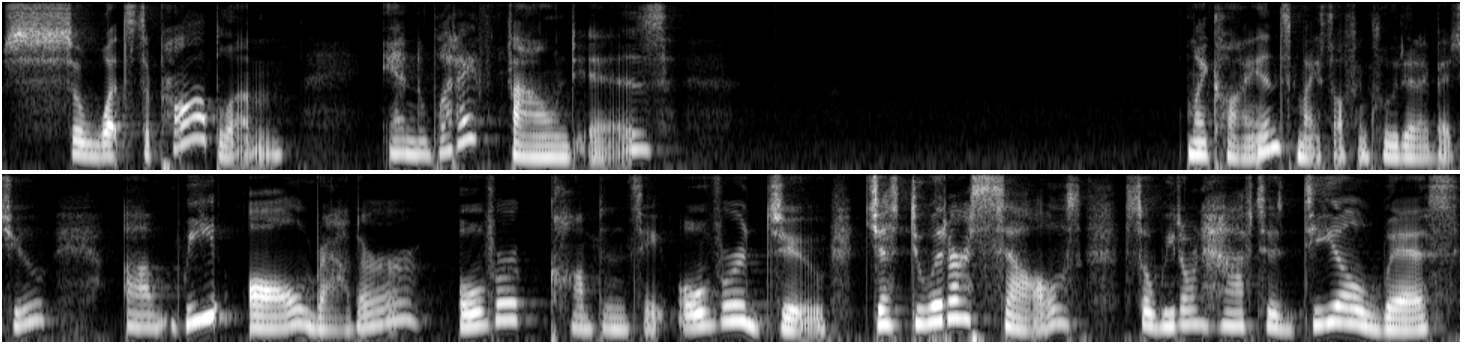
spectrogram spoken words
So what's the problem? And what I found is my clients, myself included, I bet you, um, we all rather overcompensate, overdo, just do it ourselves so we don't have to deal with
